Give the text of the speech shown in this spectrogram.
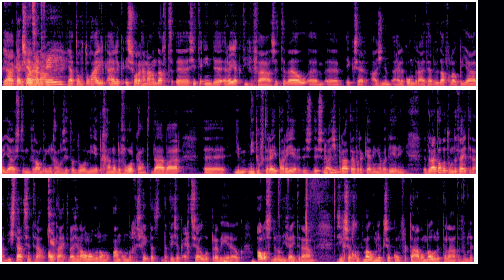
Ja, kijk, zorg en, LZV. aan- ja, toch, toch eigenlijk, eigenlijk is zorg en aandacht zitten in de reactieve fase. Terwijl ehm, eh, ik zeg, als je hem eigenlijk omdraait, hebben we de afgelopen jaren juist een verandering in gang gezet door meer te gaan naar de voorkant. Daar waar eh, je niet hoeft te repareren. Dus, dus als je Mhm. praat over erkenning en waardering, het draait altijd om de veteraan. Die staat centraal, Ja. altijd. Wij zijn allemaal erom aan ondergeschikt. Dat, is- dat is ook echt zo. We proberen ook alles te doen om die veteraan zich zo goed mogelijk, zo comfortabel mogelijk te laten voelen.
